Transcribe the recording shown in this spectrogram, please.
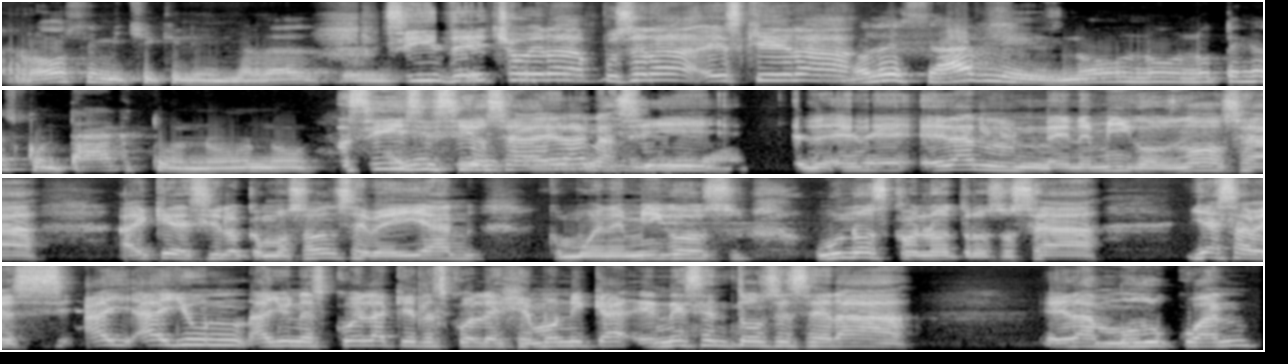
roce, mi chiquilín, ¿verdad? Eh, sí, de hecho era, pues era, es que era... No les hables, no, no, no tengas contacto, no, no. Sí, sí, sí, o sea, eran así, eran enemigos, ¿no? O sea, hay que decirlo como son, se veían como enemigos unos con otros, o sea, ya sabes, hay, hay, un, hay una escuela que es la escuela hegemónica, en ese entonces era, era Mudukwan,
